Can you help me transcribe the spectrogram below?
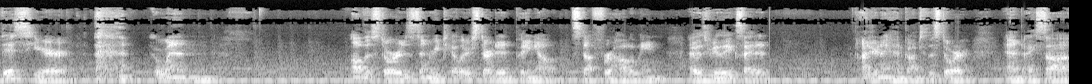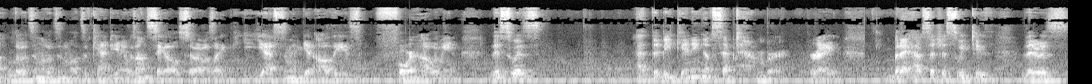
this year, when all the stores and retailers started putting out stuff for Halloween, I was really excited. Audrey and I had gone to the store and I saw loads and loads and loads of candy and it was on sale. So I was like, yes, I'm gonna get all these for Halloween. This was at the beginning of September, right? But I have such a sweet tooth that it was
